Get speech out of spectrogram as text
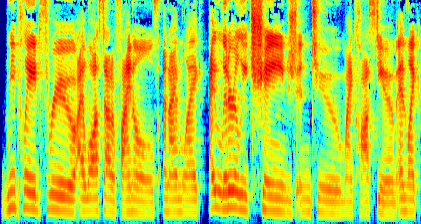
we played through, I lost out of finals, and I'm like, I literally changed into my costume. And like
